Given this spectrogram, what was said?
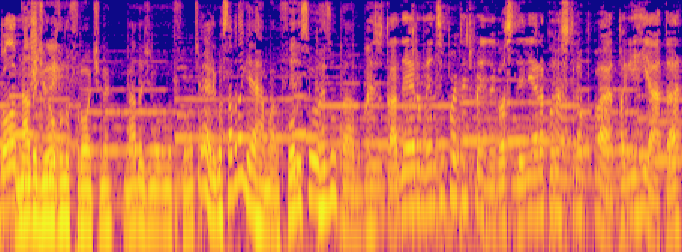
Bola Nada murcha, de né? novo no front, né? Nada de novo no front. É, ele gostava da guerra, mano. Foda-se o resultado. O resultado era o menos importante para ele. O negócio dele era pôr as tropas pra, pra guerrear, tá?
